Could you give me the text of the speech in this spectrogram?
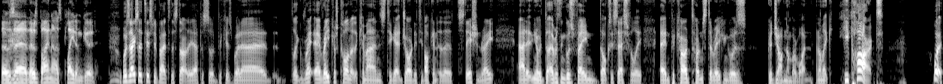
Those uh, those Bynars played him good. which actually takes me back to the start of the episode because when uh like Ri- uh, Riker's calling out the commands to get Geordi to dock into the station, right? And it, you know everything goes fine, dock successfully, and Picard turns to Riker and goes, "Good job, number one." And I'm like, he parked. What?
